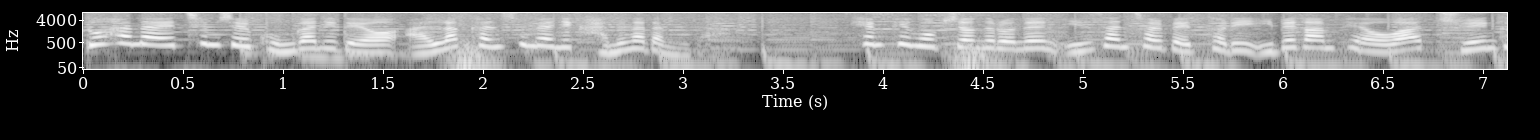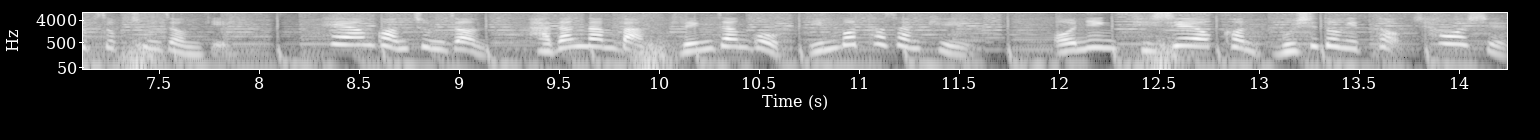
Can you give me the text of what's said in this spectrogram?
또 하나의 침실 공간이 되어 안락한 수면이 가능하답니다. 캠핑 옵션으로는 인산철 배터리 200A와 주행급속 충전기, 태양광 충전, 바닥 난방, 냉장고, 인버터 3K, 어닝, DC 에어컨, 무시동 히터, 샤워실,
